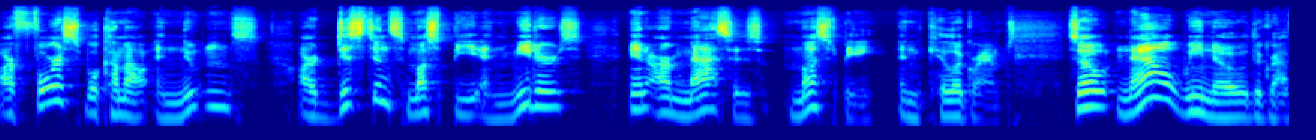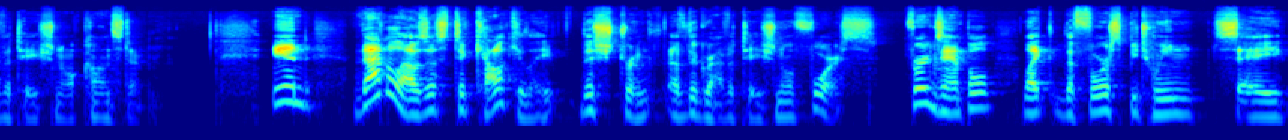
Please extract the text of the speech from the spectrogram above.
Our force will come out in newtons, our distance must be in meters, and our masses must be in kilograms. So now we know the gravitational constant. And that allows us to calculate the strength of the gravitational force. For example, like the force between, say,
